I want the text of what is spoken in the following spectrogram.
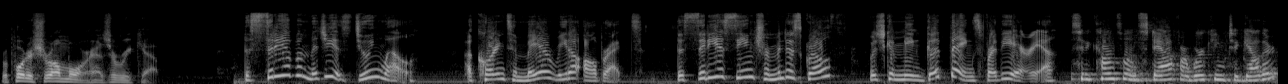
Reporter Cheryl Moore has a recap. The city of Bemidji is doing well. According to Mayor Rita Albrecht, the city is seeing tremendous growth, which can mean good things for the area. City Council and staff are working together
